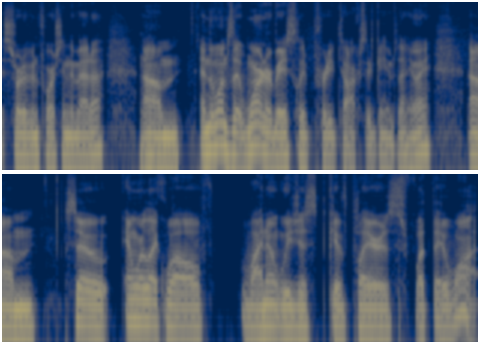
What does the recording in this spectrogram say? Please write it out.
sort of enforcing the meta. Um, and the ones that weren't are basically pretty toxic games anyway. Um, so and we're like, well, why don't we just give players what they want?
